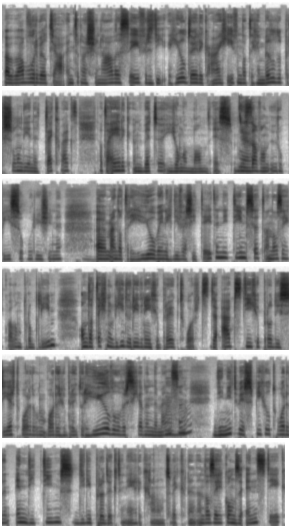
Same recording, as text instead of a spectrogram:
hebben wel bijvoorbeeld ja, internationale cijfers die heel duidelijk aangeven dat de gemiddelde persoon die in de tech werkt, dat dat eigenlijk een witte jonge man is. Meestal Ja. van Europese origine. Ehm, en dat er heel weinig diversiteit in die teams zit. En dat is eigenlijk wel een probleem, omdat technologie door iedereen gebruikt wordt. De apps die geproduceerd worden, worden gebruikt door heel veel verschillende mensen, mhm. die niet weerspiegeld worden in die teams die die producten eigenlijk gaan ontwikkelen. En dat is eigenlijk onze insteek,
